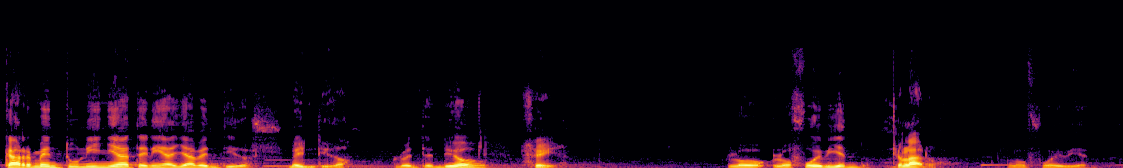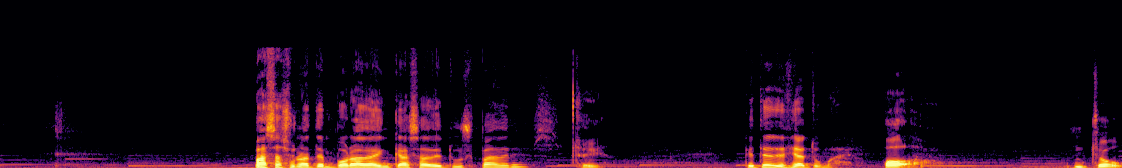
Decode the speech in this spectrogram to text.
Carmen, tu niña, tenía ya 22. 22. Lo entendió, Sí, lo, lo fue viendo, claro. lo fue viendo. Pasas una temporada en casa de tus padres. Sí. ¿Qué te decía tu madre? Oh, un show.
